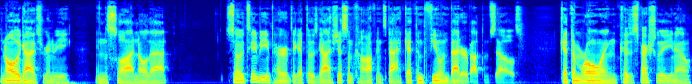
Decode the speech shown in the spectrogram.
and all the guys who are going to be in the slot and all that. So it's going to be imperative to get those guys just some confidence back, get them feeling better about themselves get them rolling because especially you know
